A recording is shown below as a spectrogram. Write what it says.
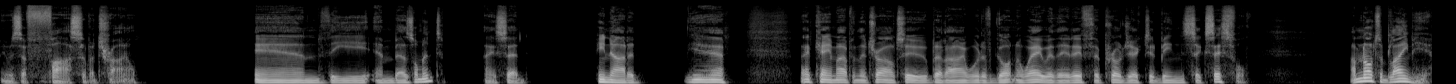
It was a farce of a trial. And the embezzlement? I said. He nodded. Yeah, that came up in the trial too, but I would have gotten away with it if the project had been successful. I'm not to blame here.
